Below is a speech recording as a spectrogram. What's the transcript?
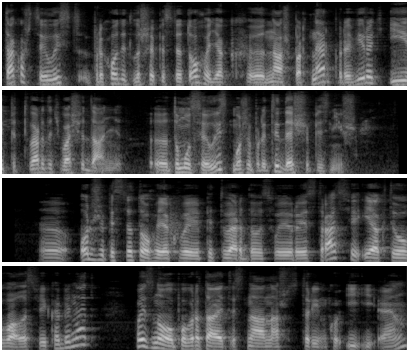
Також цей лист приходить лише після того, як е, наш партнер перевірить і підтвердить ваші дані. Е, Тому цей лист може пройти дещо пізніше. Е, Отже, після того, як ви підтвердили свою реєстрацію і активували свій кабінет, ви знову повертаєтесь на нашу сторінку EEN,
